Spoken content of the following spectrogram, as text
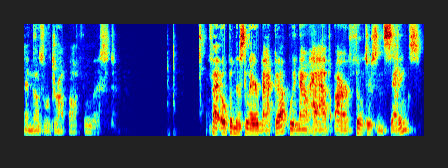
And those will drop off the list. If I open this layer back up, we now have our filters and settings.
